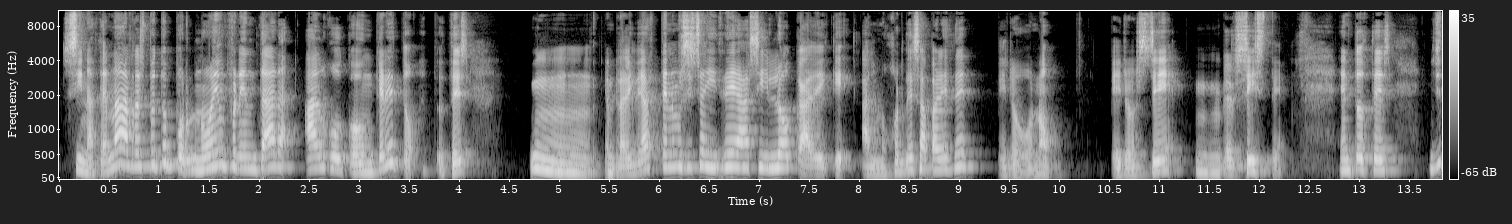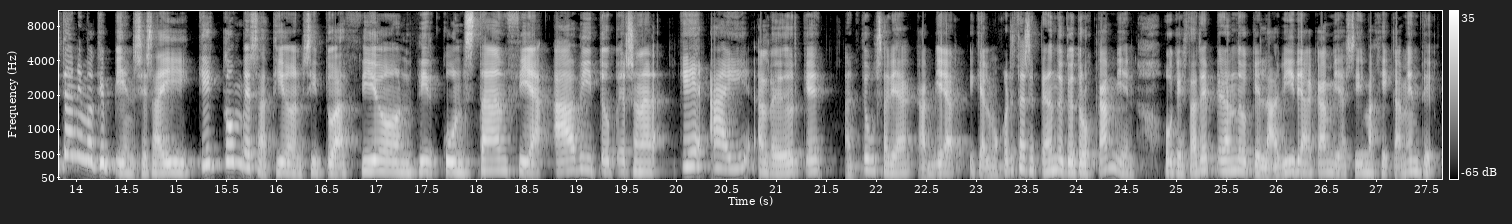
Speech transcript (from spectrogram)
sin hacer nada al respecto por no enfrentar algo concreto. Entonces, mm, en realidad tenemos esa idea así loca de que a lo mejor desaparece, pero no, pero se mm, persiste. Entonces, yo te animo a que pienses ahí qué conversación, situación, circunstancia, hábito personal, qué hay alrededor que a ti te gustaría cambiar y que a lo mejor estás esperando que otros cambien o que estás esperando que la vida cambie así mágicamente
